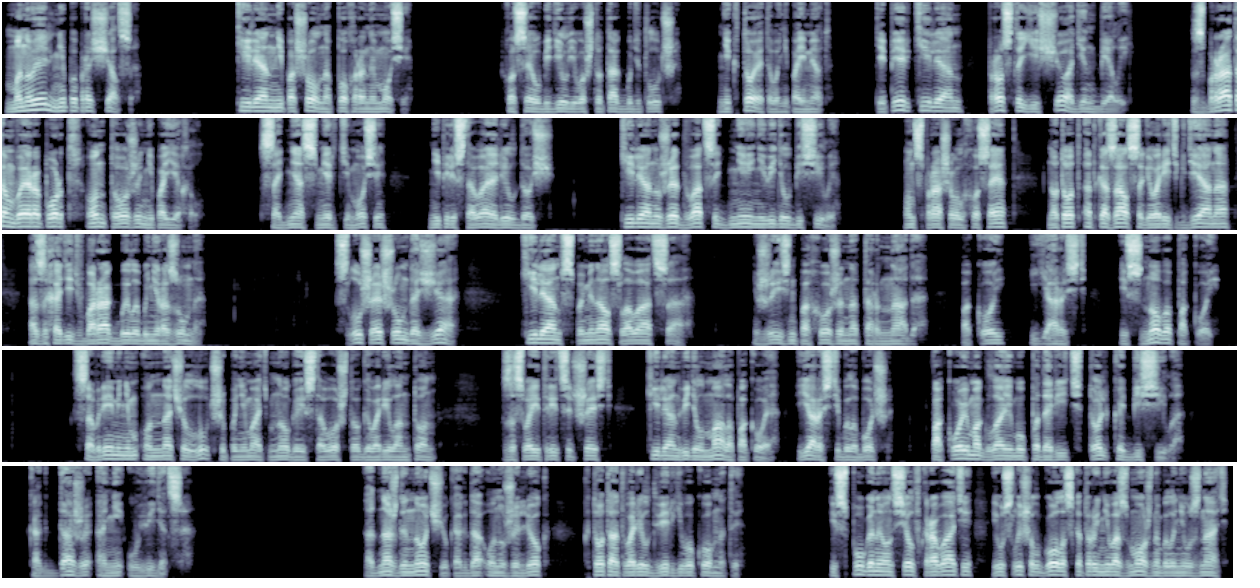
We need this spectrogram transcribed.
Мануэль не попрощался. Килиан не пошел на похороны Моси. Хосе убедил его, что так будет лучше. Никто этого не поймет. Теперь Килиан просто еще один белый. С братом в аэропорт он тоже не поехал. Со дня смерти Моси, не переставая, лил дождь. Килиан уже двадцать дней не видел Бесилы. Он спрашивал Хосе, но тот отказался говорить, где она, а заходить в барак было бы неразумно. Слушая шум дождя, Килиан вспоминал слова отца. «Жизнь похожа на торнадо. Покой, ярость и снова покой». Со временем он начал лучше понимать многое из того, что говорил Антон. За свои тридцать шесть Килиан видел мало покоя, ярости было больше. Покой могла ему подарить только бесила. Когда же они увидятся? Однажды ночью, когда он уже лег, кто-то отворил дверь его комнаты. Испуганный он сел в кровати и услышал голос, который невозможно было не узнать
